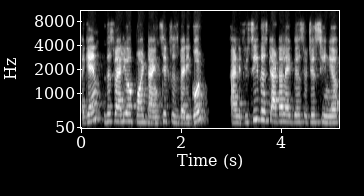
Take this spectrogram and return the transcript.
Again, this value of 0.96 is very good. And if you see this data like this, which is senior,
